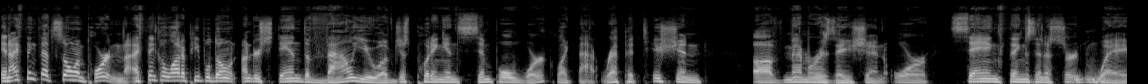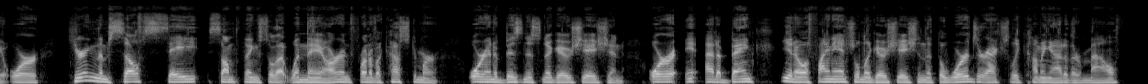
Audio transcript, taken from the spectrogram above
and I think that's so important. I think a lot of people don't understand the value of just putting in simple work like that, repetition of memorization or saying things in a certain mm-hmm. way or hearing themselves say something so that when they are in front of a customer or in a business negotiation or at a bank, you know, a financial negotiation that the words are actually coming out of their mouth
